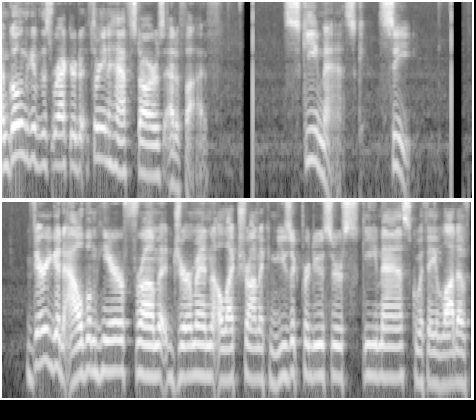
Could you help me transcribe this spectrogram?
I'm going to give this record 3.5 stars out of 5. Skee Mask, C. Very good album here from German electronic music producer Skee Mask with a lot of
